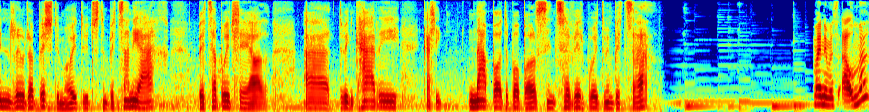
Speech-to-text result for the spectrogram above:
unrhyw rybys dim mwy. Dwi jyst yn bita'n iach, bita bwyd lleol. A dwi'n caru gallu nabod y bobl sy'n tyfu'r bwyd dwi'n bita My name is Alma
